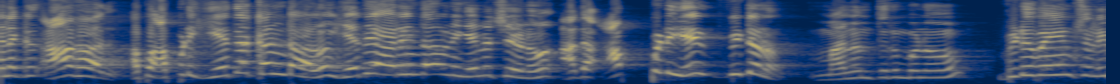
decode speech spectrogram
எனக்கு ஆகாது. அப்ப அப்படி எதை கண்டாலும் எதை அறிந்தாலும் நீங்க என்ன செய்யணும்? அதை அப்படியே விடணும். மனம் திரும்பணும். விடுவேன்னு சொல்லி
